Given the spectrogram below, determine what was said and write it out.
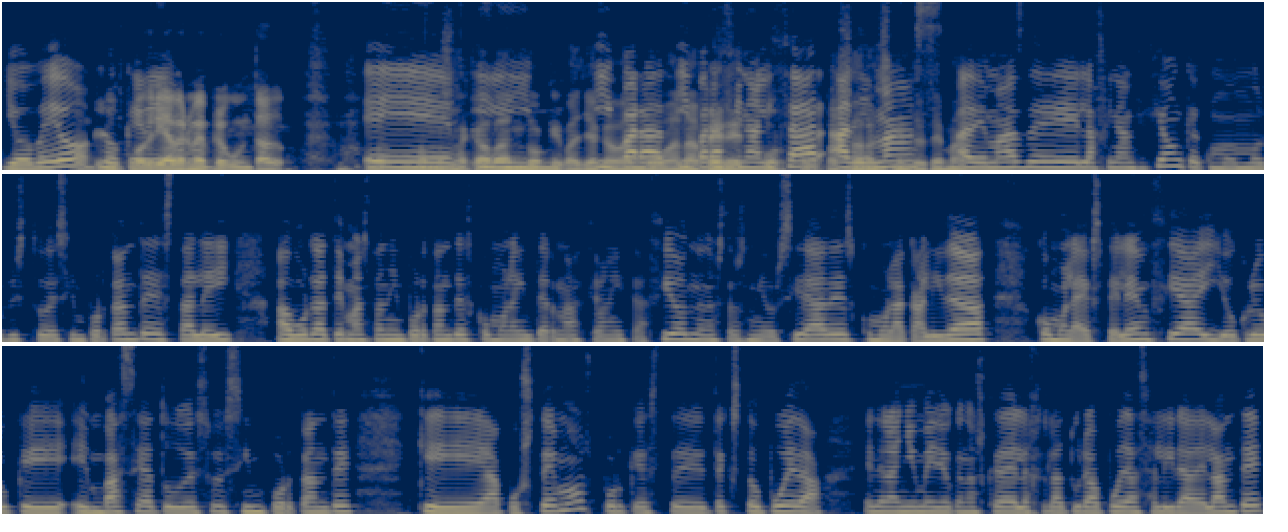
Yo veo pues lo que. Podría haberme preguntado. Eh, Vamos acabando, que vaya acabando. Y para, y para finalizar, además, además de la financiación, que como hemos visto es importante, esta ley aborda temas tan importantes como la internacionalización de nuestras universidades, como la calidad, como la excelencia, y yo creo que en base a todo eso es importante que apostemos porque este texto pueda, en el año y medio que nos queda de legislatura, pueda salir adelante,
